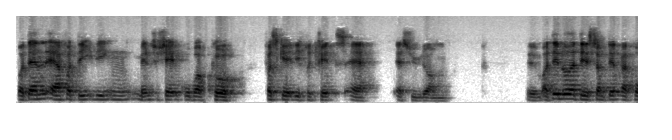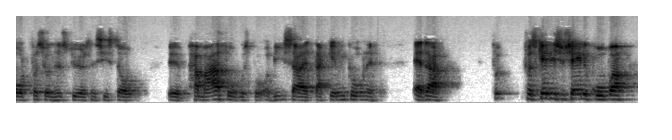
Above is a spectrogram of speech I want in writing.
hvordan er fordelingen mellem socialgrupper på forskellige frekvens af, af sygdomme. Øhm, og det er noget af det, som den rapport fra Sundhedsstyrelsen sidste år øh, har meget fokus på, og viser, at der gennemgående at der for, forskellige sociale grupper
